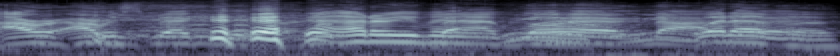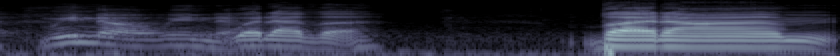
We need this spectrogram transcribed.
I, I respect it. I don't even have. Go know, ahead, we nah, know. go whatever. ahead. We know, we know. Whatever. But um,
